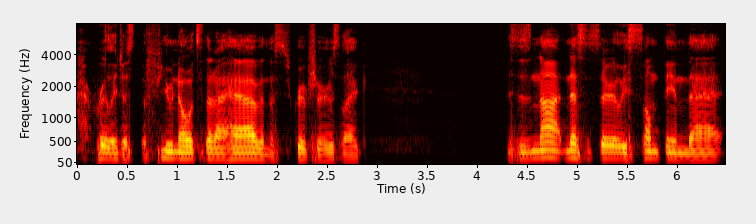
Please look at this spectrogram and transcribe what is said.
really just the few notes that I have in the scriptures, like, this is not necessarily something that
